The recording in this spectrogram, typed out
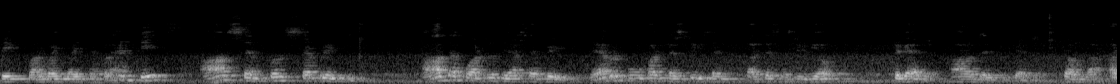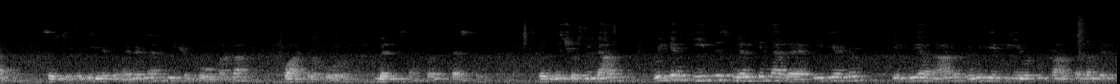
take one by one sample and takes all samples separately. All the quarters they are separate. Never go for culture sensitivity of together, all of them together from the other. So it is recommended that we should go for the quarter four milk sample testing. So this should be done. We can keep this milk in the refrigerator if we are not immediately able to transfer the milk.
